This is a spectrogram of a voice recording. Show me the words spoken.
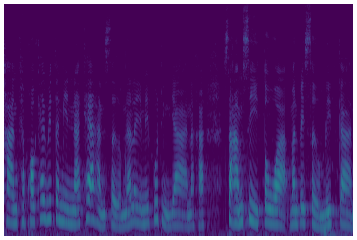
ทานเฉพาะแค่วิตามินนะแค่อาหารเสริมนะเรายังไม่พูดถึงยานะคะ3-4 ตัวมันไปเสริมฤทธิ์กัน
